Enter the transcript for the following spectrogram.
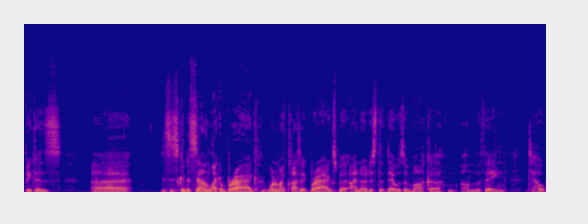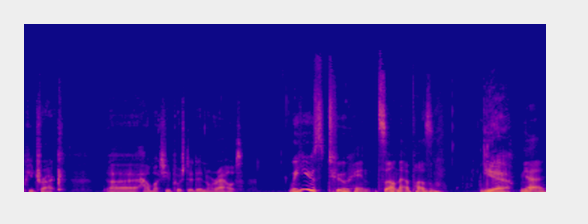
because uh, this is going to sound like a brag, one of my classic brags, but I noticed that there was a marker on the thing to help you track uh, how much you'd pushed it in or out. We used two hints on that puzzle. Yeah, Yeah.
